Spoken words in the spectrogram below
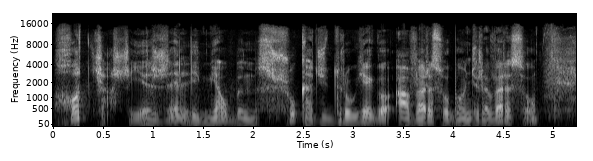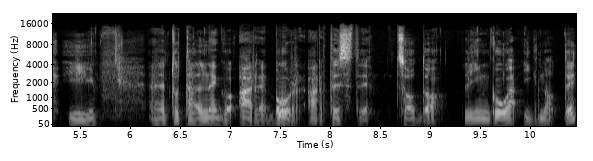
chociaż jeżeli miałbym szukać drugiego awersu bądź rewersu i e, totalnego arebur artysty co do lingua ignoty,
